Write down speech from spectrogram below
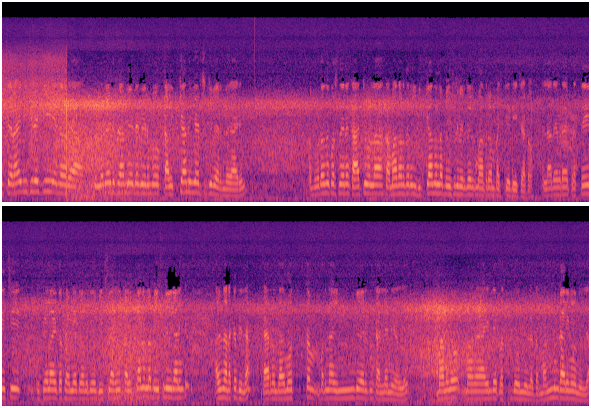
ഈ ചെറായി ബീച്ചിലേക്ക് എന്താ പറയുക പിള്ളേരായിട്ട് ഫാമിലിയായിട്ടൊക്കെ വരുമ്പോൾ കളിക്കാന്ന് വിചാരിച്ചിട്ട് വരേണ്ട കാര്യം. അപ്പോൾ ഇവിടെ ഒന്ന് കുറച്ച് നേരം കാറ്റുമുള്ള സമാധാനത്തോടെ ഇരിക്കാന്നുള്ള ബേസിൽ വരുന്നവർക്ക് മാത്രം പറ്റിയ ബീച്ചാട്ടോ അല്ലാതെ ഇവിടെ പ്രത്യേകിച്ച് കുട്ടികളായിട്ടോ ഫാമിലിയായിട്ട് വന്നിട്ട് ബീച്ചിൽ ഇറങ്ങി കളിക്കാന്നുള്ള ബേസിൽ വരികയാണെങ്കിൽ അത് നടക്കത്തില്ല. കാരണം എന്താ മൊത്തം ഇവിടുന്ന് ഇന്ത്യ വരയ്ക്കും കല്ല് തന്നെയുള്ളൂ മണലോ മണ അതിന്റെ പ്രത്യേകതയൊന്നുമില്ല കേട്ടോ മണ്ണും കാര്യങ്ങളൊന്നുമില്ല.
